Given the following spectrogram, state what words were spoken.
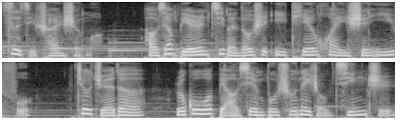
自己穿什么，好像别人基本都是一天换一身衣服，就觉得如果我表现不出那种精致，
